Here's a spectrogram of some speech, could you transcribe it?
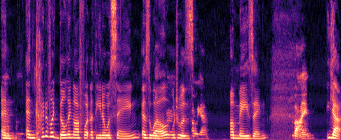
and Mhm. and kind of like building off what Athena was saying as well, Mhm. which was Oh, yeah. amazing. Fine. Yeah.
